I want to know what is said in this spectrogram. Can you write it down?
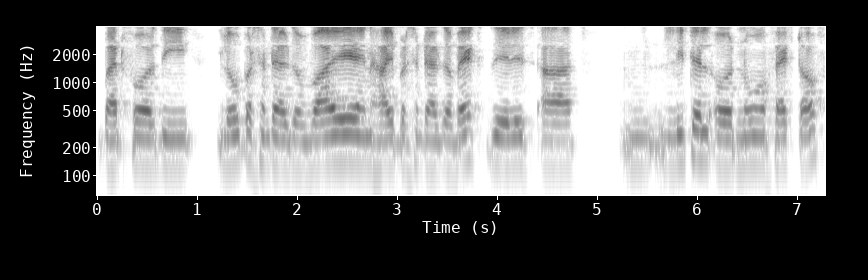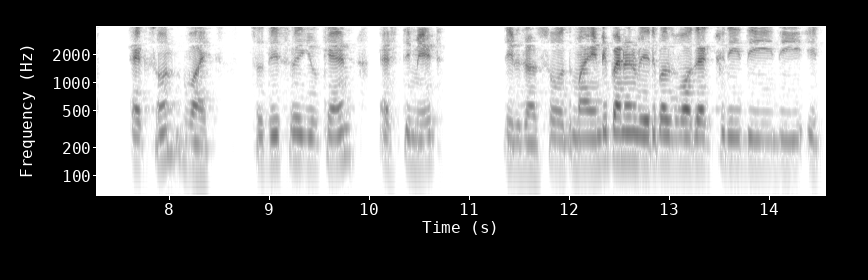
But for the low percentiles of y and high percentiles of x, there is a little or no effect of x on y. So this way you can estimate the results. So my independent variables was actually the the it,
